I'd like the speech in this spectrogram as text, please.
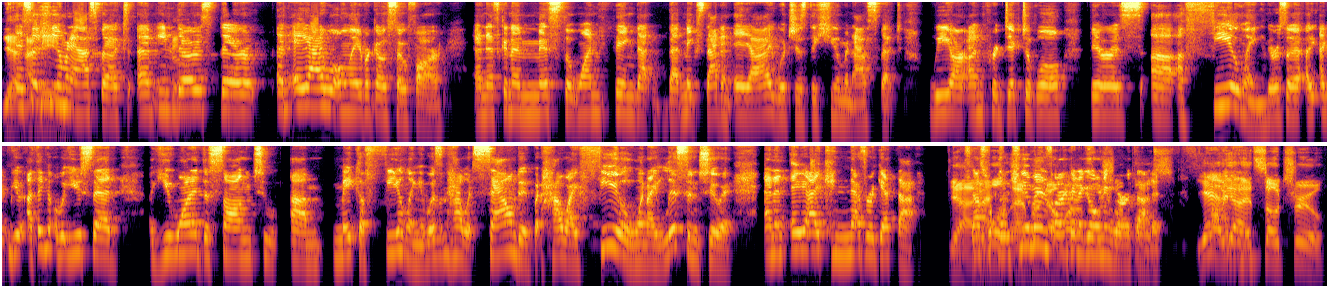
Yeah, it's I a mean, human aspect. I mean, yeah. there's there an AI will only ever go so far, and it's going to miss the one thing that that makes that an AI, which is the human aspect. We are unpredictable. There is a, a feeling. There's a. I, I think what you said. You wanted the song to um, make a feeling. It wasn't how it sounded, but how I feel when I listen to it. And an AI can never get that. Yeah, that's what humans aren't going to go anywhere without it. Yeah, oh, yeah, mean, it's so true.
